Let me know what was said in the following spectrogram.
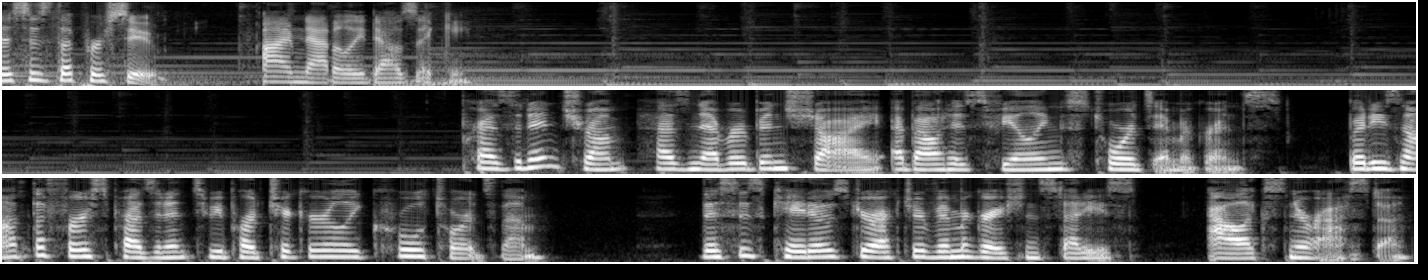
This is The Pursuit. I'm Natalie Dowzicky. President Trump has never been shy about his feelings towards immigrants, but he's not the first president to be particularly cruel towards them. This is Cato's Director of Immigration Studies, Alex Nowrasteh.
